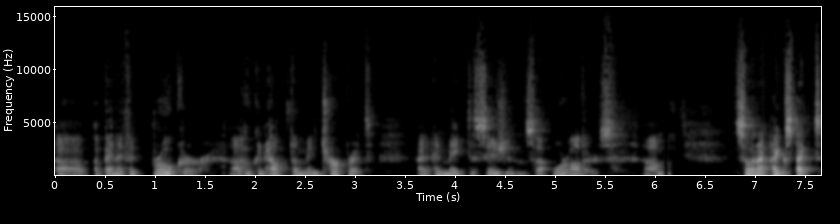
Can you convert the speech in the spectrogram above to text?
uh, a benefit broker uh, who can help them interpret and, and make decisions, uh, or others. Um, so, and I, I expect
